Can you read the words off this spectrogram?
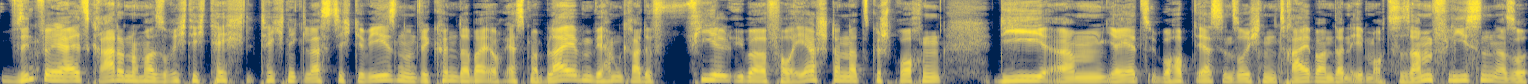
sind wir ja jetzt gerade noch mal so richtig te techniklastig gewesen und wir können dabei auch erstmal bleiben. Wir haben gerade viel über VR-Standards gesprochen die ähm, ja jetzt überhaupt erst in solchen Treibern dann eben auch zusammenfließen. Also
